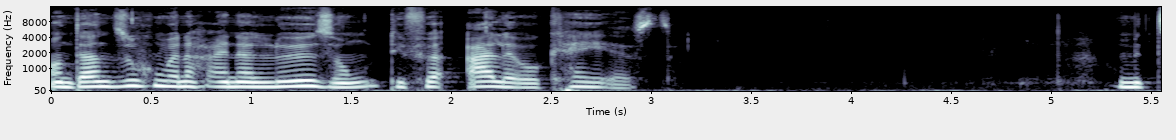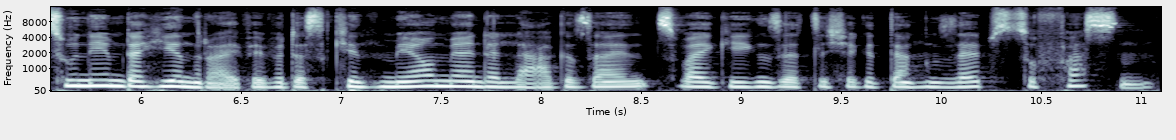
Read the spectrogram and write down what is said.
Und dann suchen wir nach einer Lösung, die für alle okay ist. Und mit zunehmender Hirnreife wird das Kind mehr und mehr in der Lage sein, zwei gegensätzliche Gedanken selbst zu fassen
